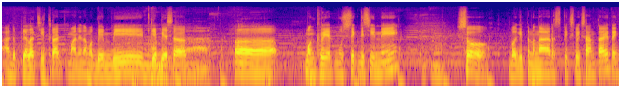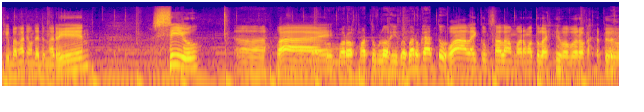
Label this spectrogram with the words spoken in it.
ada Piala Citra ditemani sama Bambi. Dia biasa Alhamdulillah. eh meng-create musik di sini. So, bagi pendengar Speak Speak Santai, thank you banget yang udah dengerin. See you. Ah, Bye. Assalamualaikum warahmatullahi wabarakatuh. Waalaikumsalam warahmatullahi wabarakatuh.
